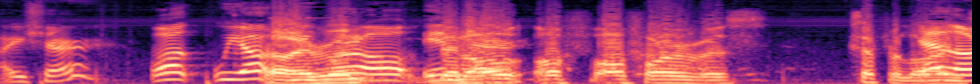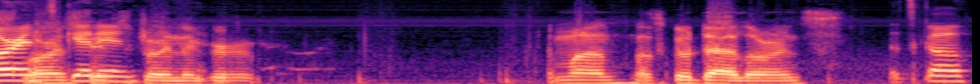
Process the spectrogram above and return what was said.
Are you sure? Well, we are. Oh, we everyone. were all in then there. all, all, all four of us, except for Lawrence. Yeah, Lawrence, get needs in. to join the group. Come on, let's go die, Lawrence. Let's go.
